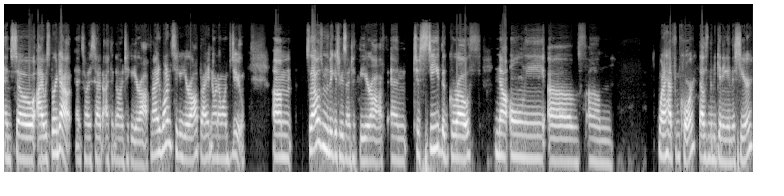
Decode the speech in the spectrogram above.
and so I was burned out, and so I said I think I want to take a year off, and I wanted to take a year off, but I didn't know what I wanted to do. Um, so that was one of the biggest reasons I took the year off, and to see the growth not only of um, what I had from core, that was in the beginning of this year,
